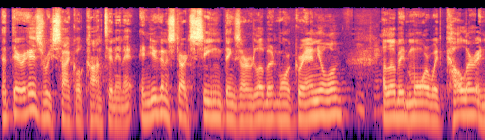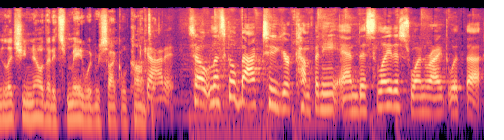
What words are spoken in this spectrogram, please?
that there is recycled content in it, and you're going to start seeing things that are a little bit more granular, okay. a little bit more with color, and let you know that it's made with recycled content. Got it. So let's go back to your company and this latest one, right, with the,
